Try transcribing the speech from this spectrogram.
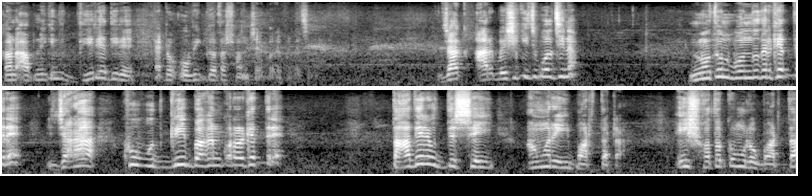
কারণ আপনি কিন্তু ধীরে ধীরে একটা অভিজ্ঞতা সঞ্চয় করে ফেলেছেন। যাক, আর বেশি কিছু বলছি না। নতুন বন্ধুদের ক্ষেত্রে, যারা খুব উদ্গ্রীব বাগান করার ক্ষেত্রে, তাদের উদ্দেশ্যেই আমার এই বার্তাটা, এই সতর্কমূলক বার্তা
